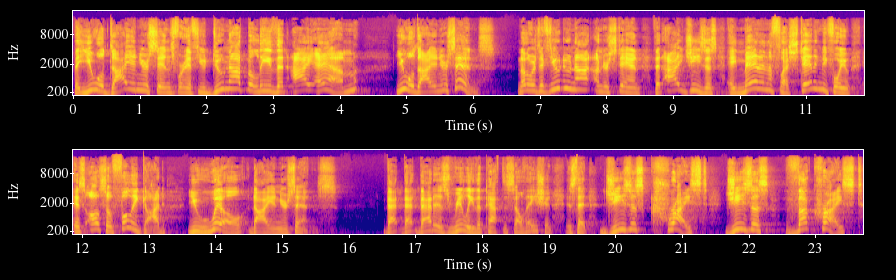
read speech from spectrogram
that you will die in your sins, for if you do not believe that I am, you will die in your sins. In other words, if you do not understand that I, Jesus, a man in the flesh, standing before you, is also fully God, you will die in your sins. That, that, that is really the path to salvation, is that Jesus Christ, Jesus the Christ,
